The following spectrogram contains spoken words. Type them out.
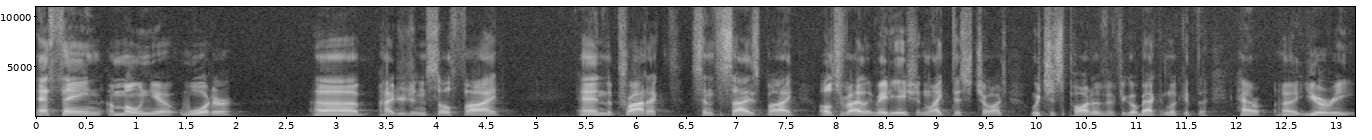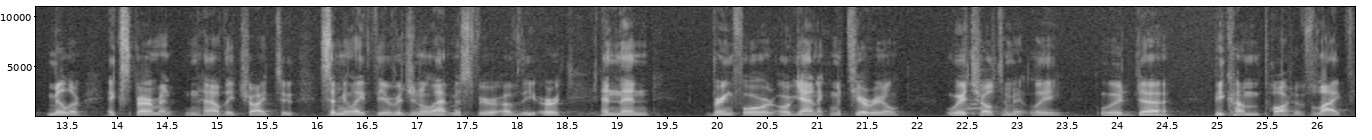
ethane, ammonia, water, uh, hydrogen sulfide, and the product synthesized by ultraviolet radiation light discharge, which is part of, if you go back and look at the Har- uh, Urey Miller experiment and how they tried to simulate the original atmosphere of the Earth and then bring forward organic material, which ultimately would uh, become part of life.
